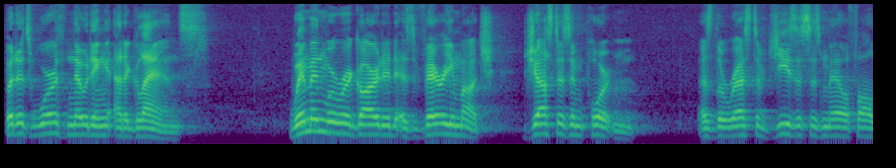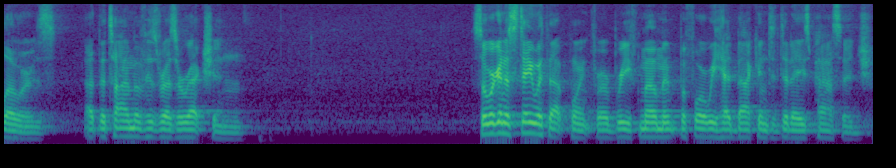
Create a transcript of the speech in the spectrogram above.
but it's worth noting at a glance. Women were regarded as very much just as important as the rest of Jesus' male followers at the time of his resurrection. So we're going to stay with that point for a brief moment before we head back into today's passage.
